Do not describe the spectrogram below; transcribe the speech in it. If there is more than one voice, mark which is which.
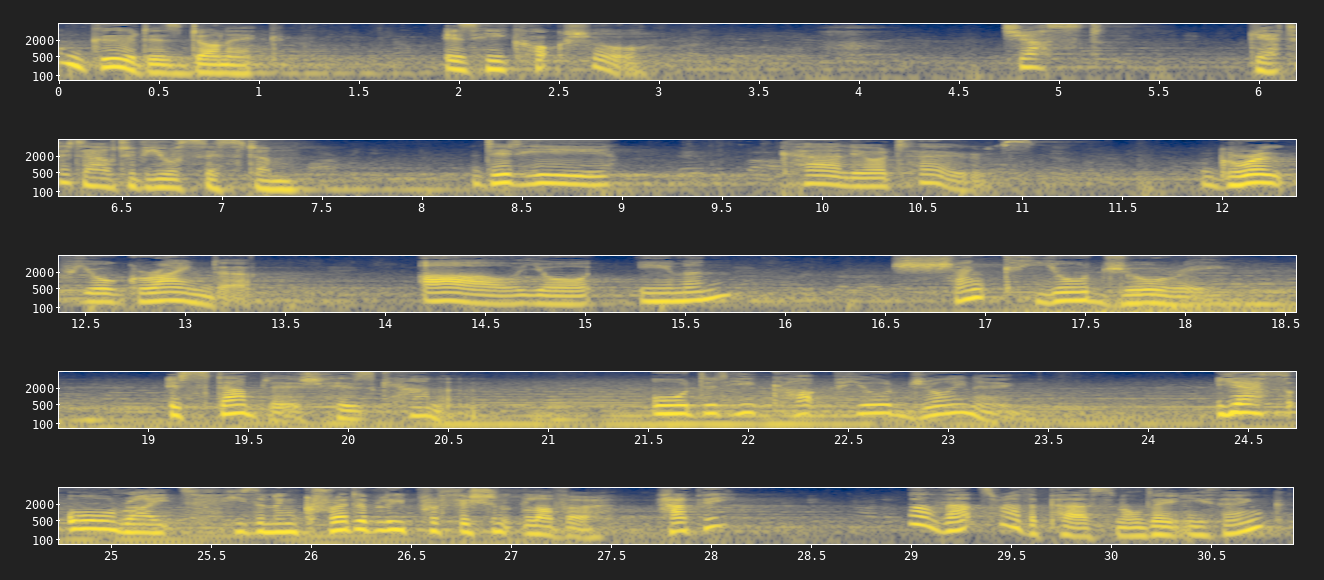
Speaker 1: How good is Donnic? Is he cocksure?
Speaker 2: Just get it out of your system.
Speaker 1: Did he curl your toes? Grope your grinder? Aal your eamon? Shank your jewelry? Establish his cannon? Or did he cup your joining?
Speaker 2: Yes, all right. He's an incredibly proficient lover. Happy?
Speaker 1: Well, that's rather personal, don't you think?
